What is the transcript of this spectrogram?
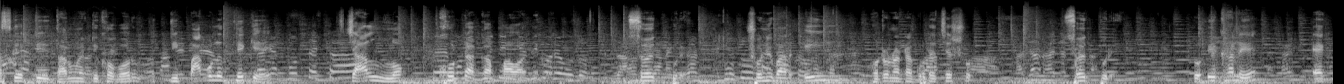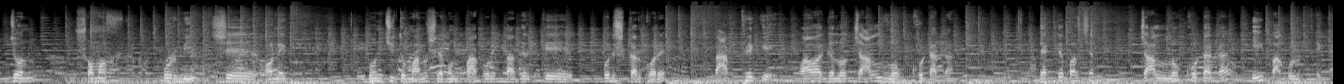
আজকে একটি দারুণ একটি খবর। একটি পাগলের থেকে চার লক্ষ টাকা পাওয়া গেল সৈয়দপুরে। শনিবার এই ঘটনাটা ঘটেছে সৈয়দপুরে। তো এখানে একজন সমাজকর্মী, সে অনেক বঞ্চিত মানুষ এবং পাগল, তাদেরকে পরিষ্কার করে। তার থেকে পাওয়া গেল চার লক্ষ টাকা। দেখতে পাচ্ছেন, চার লক্ষ টাকা এই পাগলের থেকে।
